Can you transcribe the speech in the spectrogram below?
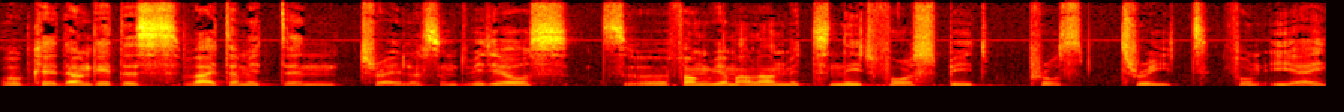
Okay, dann geht es weiter mit den Trailers und Videos. Äh, fangen wir mal an mit Need for Speed Pro Street von EA.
